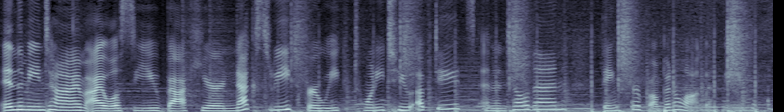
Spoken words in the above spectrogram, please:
In the meantime, I will see you back here next week for week 22 updates. And until then, thanks for bumping along with me.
